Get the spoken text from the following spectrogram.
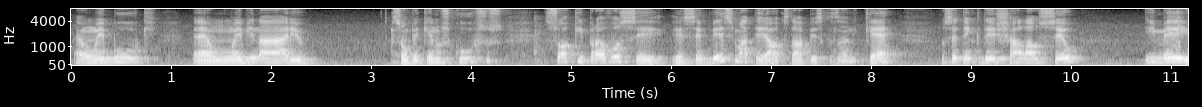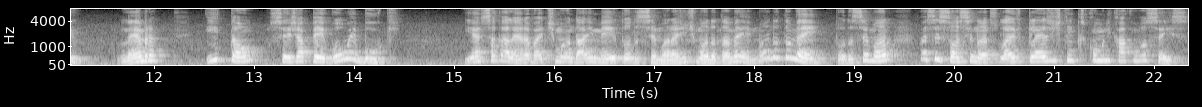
É um e-book, é um webinário, são pequenos cursos. Só que para você receber esse material que estava pesquisando e quer, você tem que deixar lá o seu e-mail, lembra? Então, você já pegou o e-book e essa galera vai te mandar e-mail toda semana. A gente manda também? Manda também, toda semana. Mas vocês são assinantes do Live Class, a gente tem que se comunicar com vocês.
